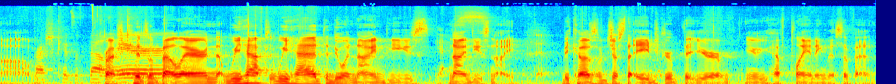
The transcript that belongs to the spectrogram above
um, Fresh Kids of Bel Air. Fresh Kids of Bel Air. We have to, we had to do a 90s Yes. 90s night We did. Because of just the age group that you're you, you have planning this event.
